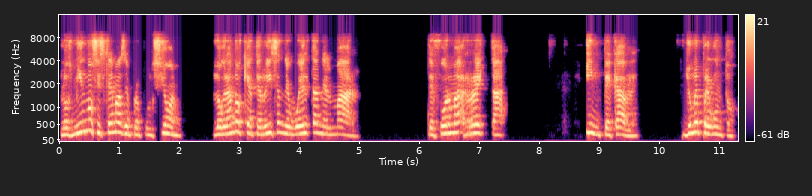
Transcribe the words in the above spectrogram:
los mismos sistemas de propulsión, logrando que aterricen de vuelta en el mar de forma recta, impecable. Yo me pregunto,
